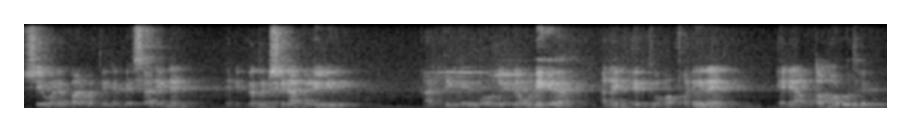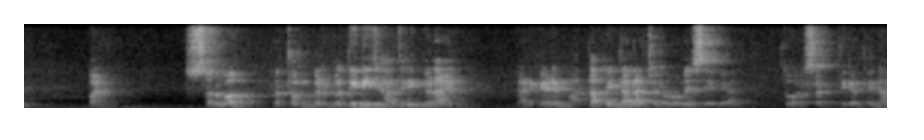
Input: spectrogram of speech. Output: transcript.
શિવ અને પાર્વતીને બેસાડીને એની પ્રદક્ષિણા કરી લીધી. કાર્તિકેય મોરલીને ઉડી ગયા. અનેક તીર્થોમાં ફરીને એને આવતા મોડું થયું. પણ સર્વ પ્રથમ ગણપતિની જ હાજરી ગણાય. કારણ કે એણે માતા પિતાના ચરણોને સેવ્યા. તો અડસઠ તીરથ એના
